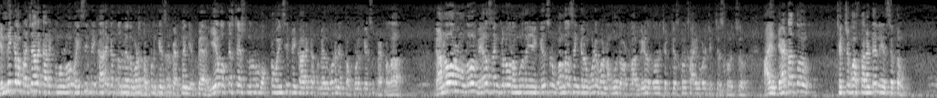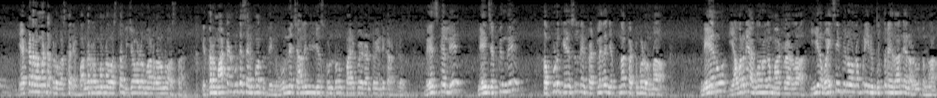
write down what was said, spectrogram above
ఎన్నికల ప్రచార కార్యక్రమంలో వైసీపీ కార్యకర్తల మీద కూడా తప్పుడు కేసులు పెట్టనని చెప్పా. ఏ ఒక్క స్టేషన్లోనూ ఒక్క వైసీపీ కార్యకర్త మీద కూడా నేను తప్పుడు కేసు పెట్టలా. గన్నవరంలో వేల సంఖ్యలో నమోదయ్యే కేసులు వందల సంఖ్యలో కూడా ఇవాళ నమోదు అవట్లా వీడియో ద్వారా చెక్ చేసుకోవచ్చు ఆయన కూడా చెక్ చేసుకోవచ్చు. ఆయన డేటాతో చర్చకు వస్తానంటే నేను సిద్ధం. ఎక్కడ రమ్మంటే అక్కడికి వస్తాను బందర్ రమ్మన్నా వస్తా విజయవాడలో మాడదామన్నా వస్తా. ఇద్దరు మాట్లాడుకుంటే సరిపోతుంది. దీన్ని ఊరినే ఛాలెంజ్లు చేసుకుంటూ పారిపోయాడు అంటూ ఏంటి కరెక్ట్ కాదు. బేసికల్లీ నేను చెప్పింది తప్పుడు కేసులు నేను పెట్టలేదని చెప్తున్నా కట్టుబడి ఉన్నా. నేను ఎవరిని అగౌరవంగా మాట్లాడలా? ఈయన వైసీపీలో ఉన్నప్పుడు ఈయన గుర్తులేదా అని నేను అడుగుతున్నా.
